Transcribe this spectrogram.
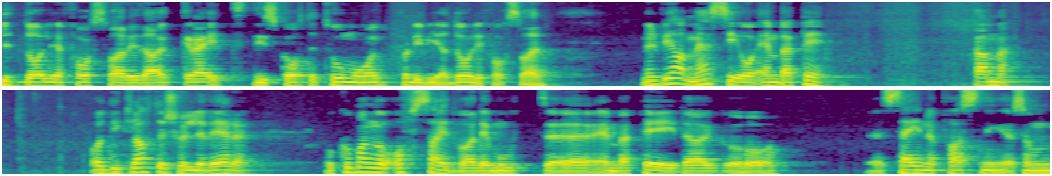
litt dårlige forsvar i dag. Greit, de skåret to mål fordi vi har dårlig forsvar. Men vi har Messi og MBP fremme. Og de klarte ikke å levere. Og hvor mange offside var det mot uh, MBP i dag? Og uh, sene pasninger som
